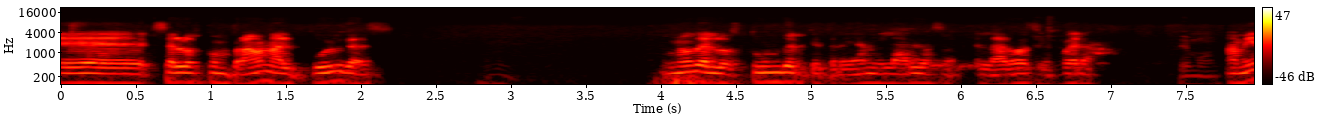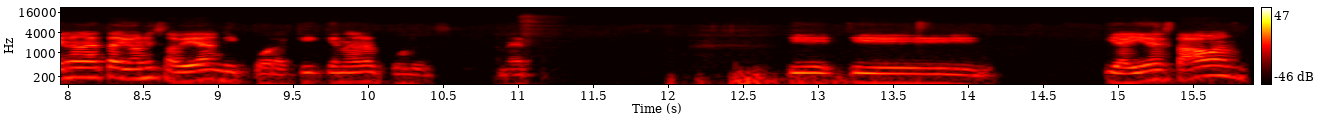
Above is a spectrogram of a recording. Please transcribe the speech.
eh, se los compraron al Pulgas. Uno de los Thunder que traían el largo, el largo hacia afuera. A mí, la neta, yo ni sabía ni por aquí quién era el Pulgas. La neta. Y, y, y ahí estaban,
